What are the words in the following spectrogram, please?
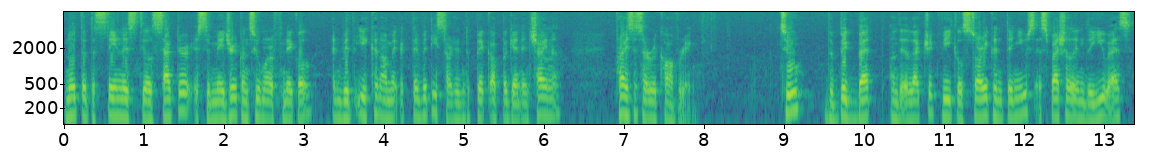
Note that the stainless steel sector is the major consumer of nickel, and with economic activity starting to pick up again in China, prices are recovering. Two, the big bet on the electric vehicle story continues, especially in the US,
